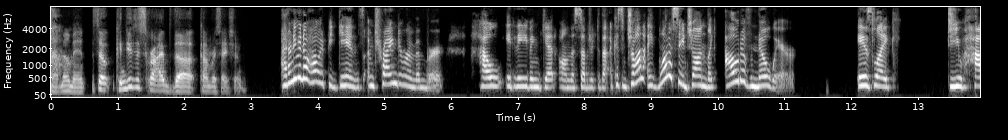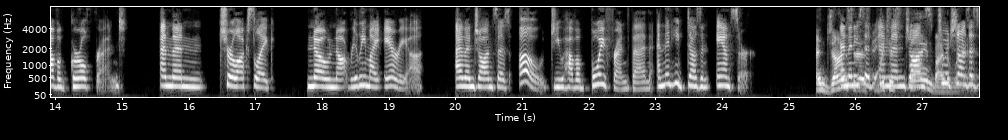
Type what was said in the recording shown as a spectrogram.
that moment. So, can you describe the conversation? I don't even know how it begins. I'm trying to remember how it they even get on the subject of that. Because John, I want to say John, like out of nowhere, is like, Do you have a girlfriend? And then Sherlock's like, No, not really my area. And then John says, Oh, do you have a boyfriend then? And then he doesn't answer. And John and then says, he said, and then John to the which John says,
